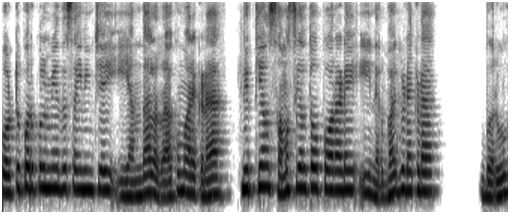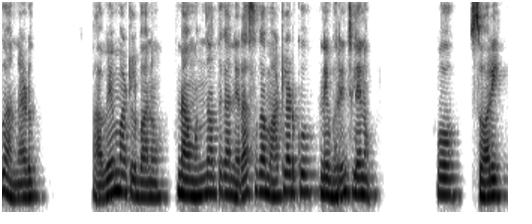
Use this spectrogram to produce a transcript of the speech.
పొట్టుపరుపుల మీద సైనించే ఈ అందాల రాకుమారెక్కడా? నిత్యం సమస్యలతో పోరాడే ఈ నిర్భాగ్యుడెక్కడా? బరువుగా అన్నాడు. అవే మాటలు బాను. నా ముందు అంతగా నిరాశగా మాట్లాడుకు నే భరించలేను. ఓ సారీ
